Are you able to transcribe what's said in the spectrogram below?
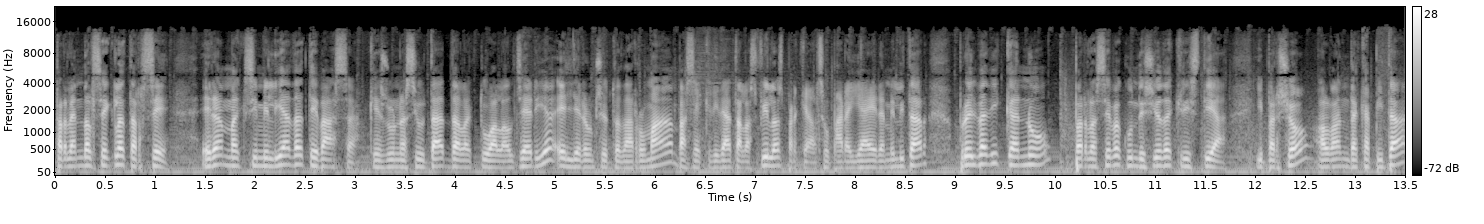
Parlem del segle III. Era Maximilià de Tebassa, que és una ciutat de l'actual Algèria. Ell era un ciutadà romà, va ser cridat a les files perquè el seu pare ja era militar, però ell va dir que no per la seva condició de cristià. I per això el van decapitar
